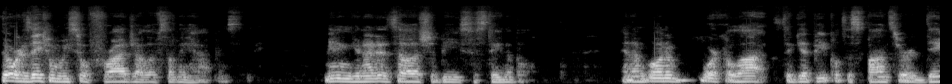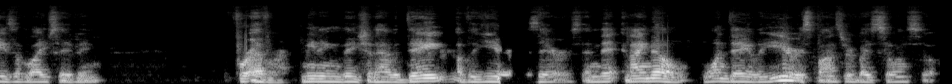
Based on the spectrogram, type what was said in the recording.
the organization will be so fragile if something happens to me meaning United Hatzalah should be sustainable. And I'm going to work a lot to get people to sponsor days of life saving forever, meaning they should have a day mm-hmm. of the year as theirs. And they, and I know one day of the year is sponsored by so and so.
